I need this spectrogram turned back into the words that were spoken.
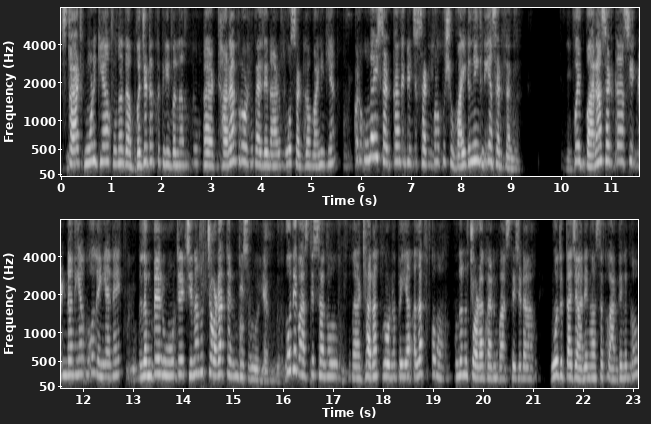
ਸਟਾਰਟ ਹੋਣਗੀਆਂ ਉਹਨਾਂ ਦਾ ਬਜਟ ਤਕਰੀਬਨ ਅਹ, 18 ਕਰੋੜ ਰੁਪਏ ਦੇ ਨਾਲ ਉਹ ਸੜਕਾਂ ਬਣ ਗਈਆਂ। ਔਰ ਉਹਨਾਂ ਹੀ ਸੜਕਾਂ ਦੇ ਵਿੱਚ ਸਾਡੇ ਕੋਲ ਕੁਝ ਵਾਈਡਨਿੰਗ ਦੀਆਂ ਸੜਕਾਂ ਨੇ। ਕੋਈ 12 ਸੜਕਾਂ ਅਸੀਂ ਪਿੰਡਾਂ ਦੀਆਂ, ਉਹ ਲਈਆਂ ਨੇ ਲੰਬੇ ਰੂਟ ਜਿਨ੍ਹਾਂ ਨੂੰ ਚੌੜਾ ਕਰਨ ਦੀ ਜ਼ਰੂਰਤ ਹੈ। ਉਹਦੇ ਵਾਸਤੇ ਸਾਨੂੰ 18 ਕਰੋੜ ਰੁਪਈਆ ਅਲੱਗ ਤੋਂ ਉਹਨਾਂ ਨੂੰ ਚੌੜਾ ਕਰਨ ਵਾਸਤੇ ਜਿਹੜਾ ਉਹ ਦਿੱਤਾ ਜਾ ਰਿਹਾ ਸਰਕਾਰ ਦੇ ਵੱਲੋਂ।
